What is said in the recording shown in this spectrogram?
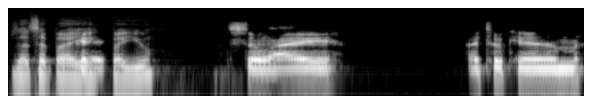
Was that set by okay. by you? So I. I took him.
